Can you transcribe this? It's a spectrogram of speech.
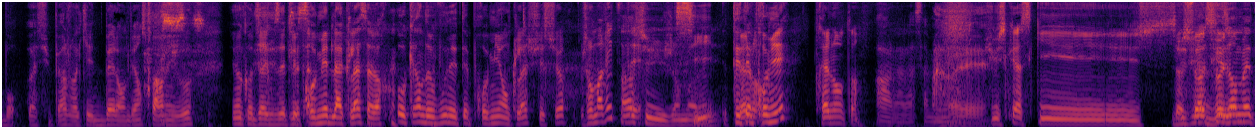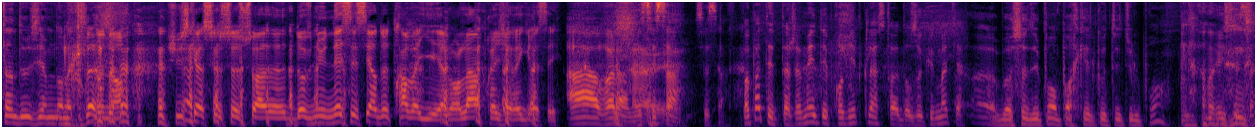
Bon, bah super, je vois qu'il y a une belle ambiance parmi vous. Donc, on dirait que vous êtes les premiers de la classe, alors qu'aucun de vous n'était premier en classe, je suis sûr. Jean-Marie, Ah t'étais si, Jean-Marie. si, t'étais long- premier? Très longtemps. Ah là là, ça m'énerve. Ouais. Jusqu'à ce qu'il se Jusqu'à soit ce qu'ils en mettent un deuxième dans la classe. Non, non. Jusqu'à ce que ce soit devenu nécessaire de travailler. Alors là, après, j'ai régressé. Ah voilà, mais Ah c'est ouais. ça, c'est ça. Papa, t'as jamais été premier de classe, toi, dans aucune matière? Ah, bah, ça dépend par quel côté tu le prends. Ah oui, c'est ça.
